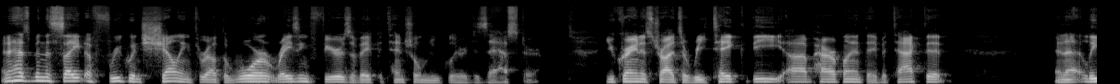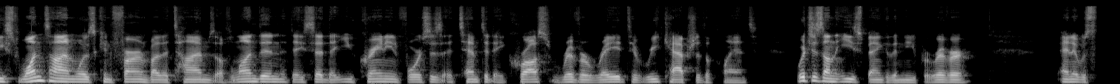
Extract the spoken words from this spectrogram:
and it has been the site of frequent shelling throughout the war, raising fears of a potential nuclear disaster. Ukraine has tried to retake the uh, power plant. They've attacked it. And at least one time was confirmed by the Times of London. They said that Ukrainian forces attempted a cross river raid to recapture the plant, which is on the east bank of the Dnieper River. And it was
